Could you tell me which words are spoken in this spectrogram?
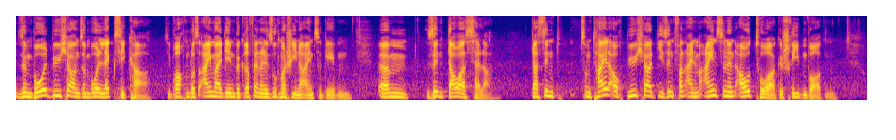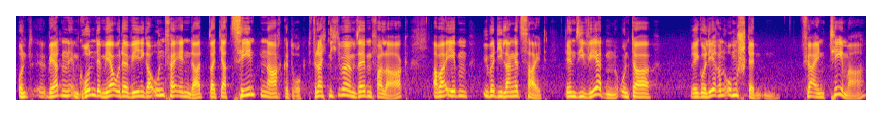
Symbolbücher und Symbollexika, Sie brauchen bloß einmal den Begriff in eine Suchmaschine einzugeben, ähm, sind Dauerseller. Das sind zum Teil auch Bücher, die sind von einem einzelnen Autor geschrieben worden und werden im Grunde mehr oder weniger unverändert seit Jahrzehnten nachgedruckt. Vielleicht nicht immer im selben Verlag, aber eben über die lange Zeit. Denn sie werden unter regulären Umständen für ein Thema,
